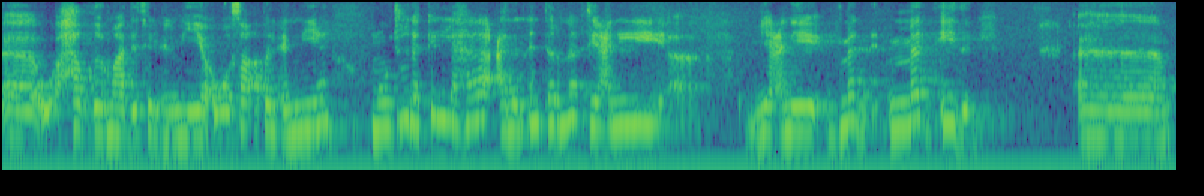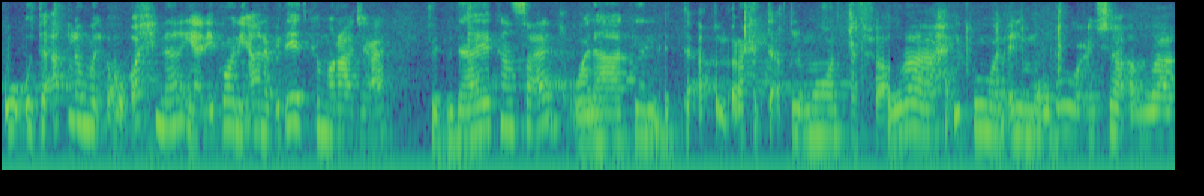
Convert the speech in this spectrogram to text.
آه، وأحضر مادتي العلمية أو وسائط العلمية موجودة كلها على الإنترنت يعني آه، يعني بمد مد إيدك آه، وتاقلم وإحنا يعني كوني أنا بديت كمراجعة في البداية كان صعب ولكن التأقل راح يتأقلمون وراح يكون الموضوع إن شاء الله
